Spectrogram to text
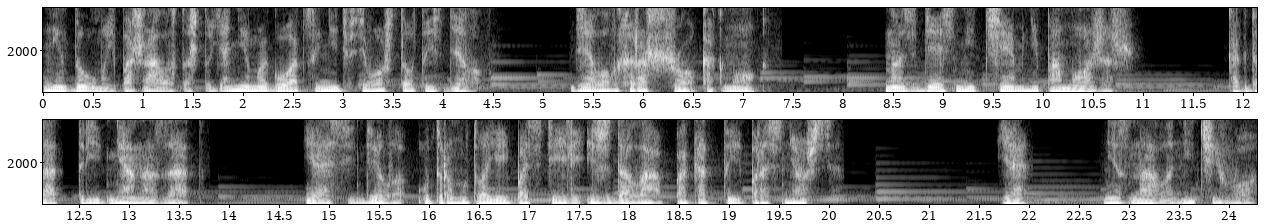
Не думай, пожалуйста, что я не могу оценить всего, что ты сделал. Делал хорошо, как мог. Но здесь ничем не поможешь. Когда три дня назад я сидела утром у твоей постели и ждала, пока ты проснешься, я не знала ничего.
